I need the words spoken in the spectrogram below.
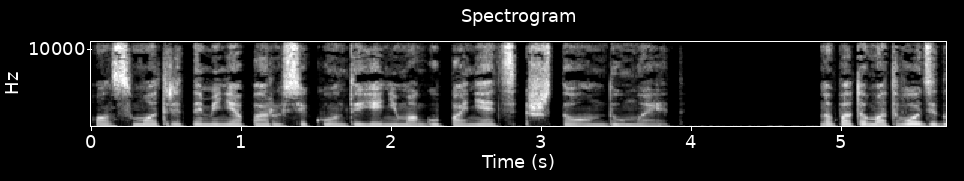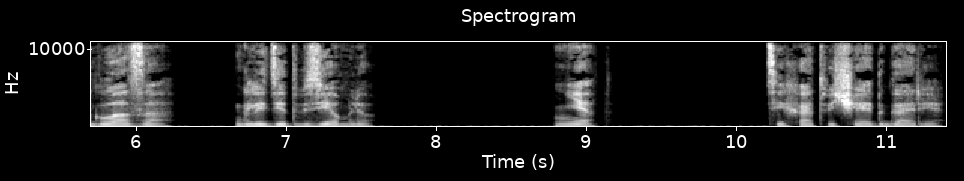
Он смотрит на меня пару секунд, и я не могу понять, что он думает. Но потом отводит глаза, глядит в землю. Нет, тихо отвечает Гарри.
